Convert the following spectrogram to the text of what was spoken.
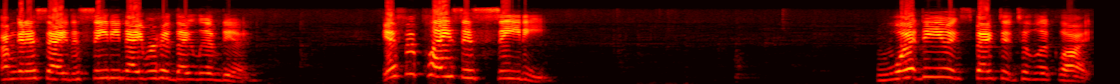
I'm going to say the seedy neighborhood they lived in. If a place is seedy, what do you expect it to look like?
